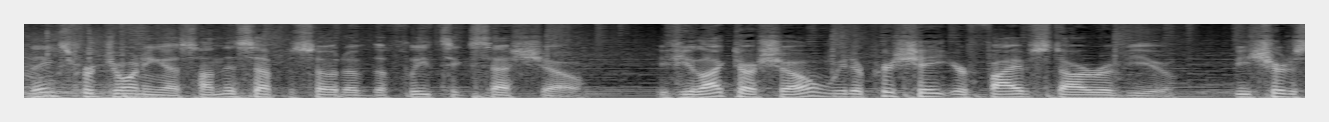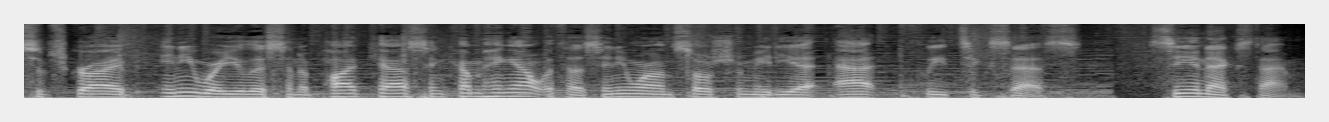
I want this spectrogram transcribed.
Thanks for joining us on this episode of the Fleet Success Show. If you liked our show, we'd appreciate your five star review. Be sure to subscribe anywhere you listen to podcasts and come hang out with us anywhere on social media at Fleet Success. See you next time.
